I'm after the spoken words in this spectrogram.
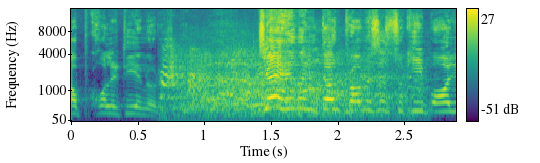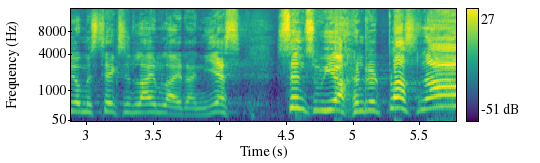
top quality and original. Jai Hind in turn promises to keep all your mistakes in limelight. And yes, since we are 100 plus now,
